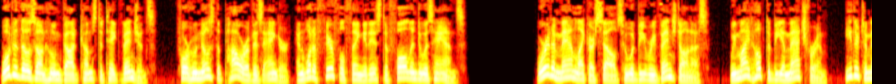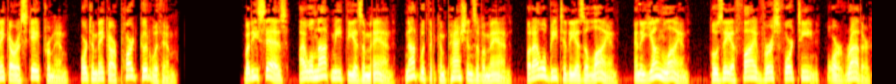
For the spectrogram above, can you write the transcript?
Woe to those on whom God comes to take vengeance, for who knows the power of his anger, and what a fearful thing it is to fall into his hands. Were it a man like ourselves who would be revenged on us, we might hope to be a match for him, either to make our escape from him, or to make our part good with him. But he says, I will not meet thee as a man, not with the compassions of a man, but I will be to thee as a lion, and a young lion. Hosea 5 verse 14, or rather,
